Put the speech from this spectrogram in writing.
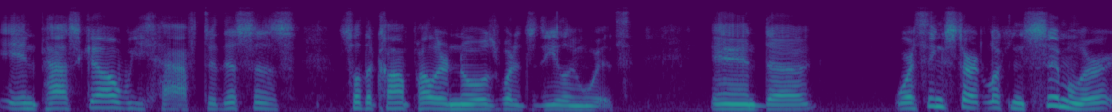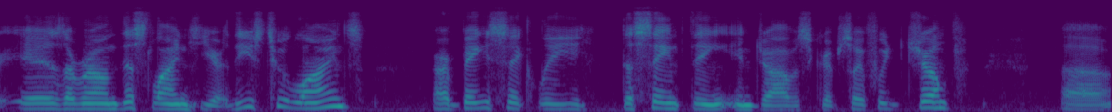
in Pascal we have to. This is so the compiler knows what it's dealing with. And uh, where things start looking similar is around this line here. These two lines are basically the same thing in JavaScript. So if we jump, uh,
